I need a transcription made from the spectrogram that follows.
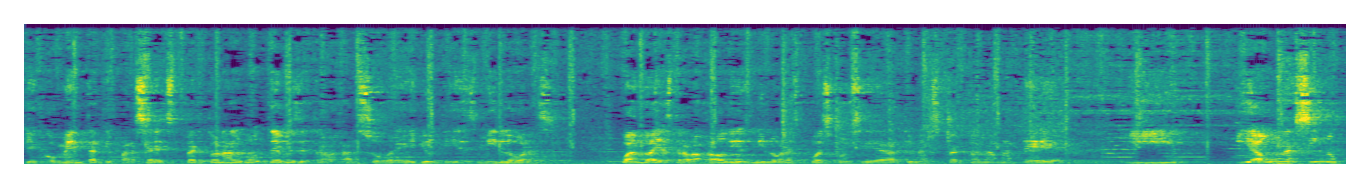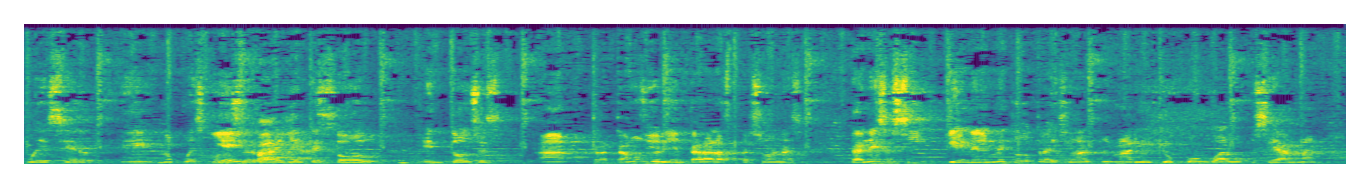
que, comenta que para ser experto en algo debes de trabajar sobre ello 10.000 horas. cuando hayas trabajado 10.000 horas puedes considerarte un experto en la materia. Y, y aún así no puedes ser, eh, no puedes conocer realmente todo. Entonces, ah, tratamos de orientar a las personas. Tan es así que en el método tradicional primario yo pongo algo que se llama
